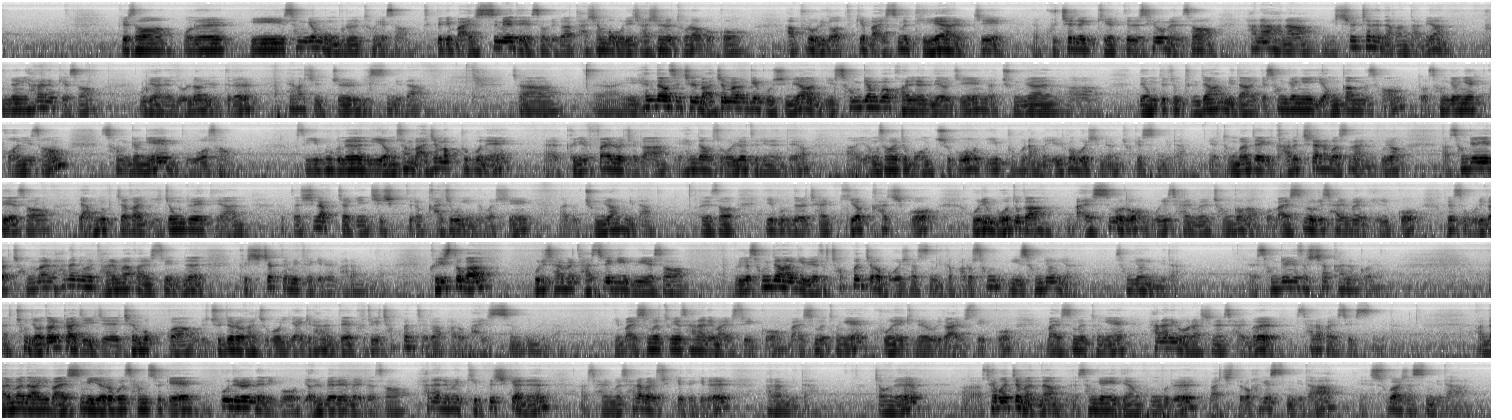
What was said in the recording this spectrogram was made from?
그래서 오늘 이 성경 공부를 통해서 특별히 말씀에 대해서 우리가 다시 한번 우리 자신을 돌아보고 앞으로 우리가 어떻게 말씀을 대해야 할지 구체적인 계획들을 세우면서 하나하나 실천해 나간다면 분명히 하나님께서 우리 안에 놀라운 일들을 행하실 줄 믿습니다. 자, 이 핸드아웃의 제일 마지막에 보시면 이 성경과 관련되어진 중요한 어, 내용들이 좀 등장합니다. 이게 성경의 영감성, 또 성경의 권위성, 성경의 무어성. 그래서 이 부분은 이 영상 마지막 부분에 그림 파일로 제가 핸드아웃을 올려드리는데요. 아, 영상을 좀 멈추고 이 부분 한번 읽어보시면 좋겠습니다. 예, 동반자에게 가르치라는 것은 아니고요. 아, 성경에 대해서 양육자가 이 정도에 대한 어떤 신학적인 지식들은 가지고 있는 것이 아주 중요합니다. 그래서 이 부분들을 잘 기억하시고 우리 모두가 말씀으로 우리 삶을 점검하고 말씀으로 우리 삶을 읽고 그래서 우리가 정말 하나님을 닮아갈 수 있는 그 시작점이 되기를 바랍니다. 그리스도가 우리 삶을 다스리기 위해서 우리가 성장하기 위해서 첫 번째가 무엇이었습니까? 바로 성, 이 성령이야. 성령입니다. 예, 성경에서 시작하는 거예요. 예, 총 8가지 이제 제목과 우리 주제를 가지고 이야기를 하는데 그 중에 첫 번째가 바로 말씀입니다. 이 말씀을 통해 하나님 알 수 있고 말씀을 통해 구원의 길을 우리가 알 수 있고 말씀을 통해 하나님 원하시는 삶을 살아갈 수 있습니다. 아, 날마다 이 말씀이 여러분 삶 속에 뿌리를 내리고 열매를 맺어서 하나님을 기쁘시게 하는 삶을 살아갈 수 있게 되기를 바랍니다. 자, 오늘 아, 세 번째 만남 성경에 대한 공부를 마치도록 하겠습니다. 네, 수고하셨습니다.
